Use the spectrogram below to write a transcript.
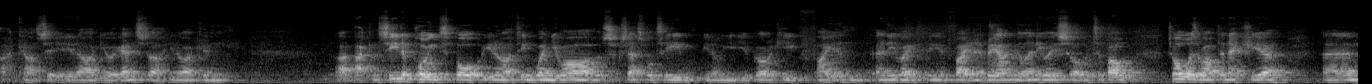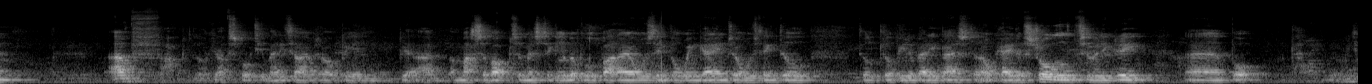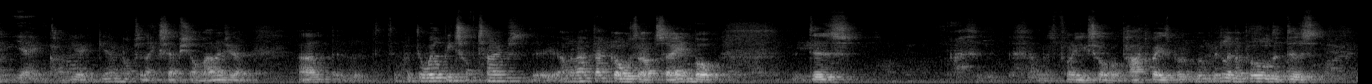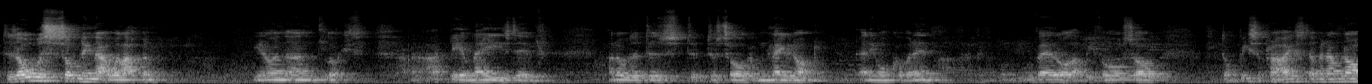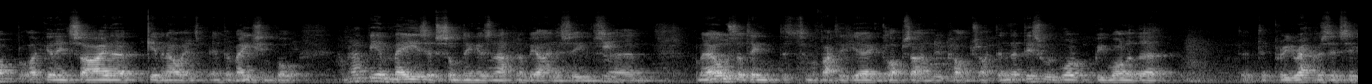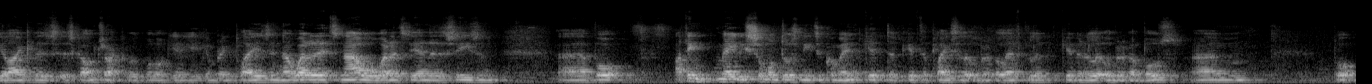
I, I can't sit here and argue against that. You know, I can I, I can see the point, but you know, I think when you are a successful team, you know, you, you've got to keep fighting anyway, you're fighting every angle anyway. So it's about, it's always about the next year. Um, I've, look, I've spoken to you many times about being yeah, a massive optimistic Liverpool fan. I always think they'll win games. I always think they'll they'll, they'll be the very best. And okay, they've struggled to a degree, uh, but yeah, yeah, not an exceptional manager. And there will be tough times. I mean, that, that goes without saying, but there's... I mean, it's funny you talk about pathways, but with Liverpool, there's, there's always something that will happen. You know, and, and look, I'd be amazed if... I know that there's, there's talk of maybe not anyone coming in. We've heard all that before, so don't be surprised. I mean, I'm not like an insider giving out information, but I mean, I'd be amazed if something isn't happening behind the scenes. Hmm. Um, I mean, I also think that some factors, Jurgen Klopp signed a new contract, and that this would be one of the the, the prerequisites, if you like, of his, his contract. We're, we're looking, you can bring players in. Now, whether it's now or whether it's the end of the season, uh, but I think maybe someone does need to come in, give the, give the place a little bit of a lift, give it a little bit of a buzz. Um, but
